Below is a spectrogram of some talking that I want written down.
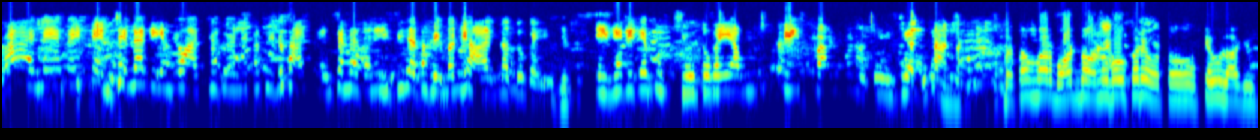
હા એટલે કઈ ટેન્શન વાંચ્યું હતું એટલે પછી ખાસ ટેન્શન નતું અને ઈઝી જ હતું પેપર બી હાર્ડ નતું કઈ. ઈઝી રીતે પૂછ્યું હતું કઈ આમ વાળું પણ હતું હતું વાર બોર્ડ નો અનુભવ કર્યો તો કેવું લાગ્યું?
